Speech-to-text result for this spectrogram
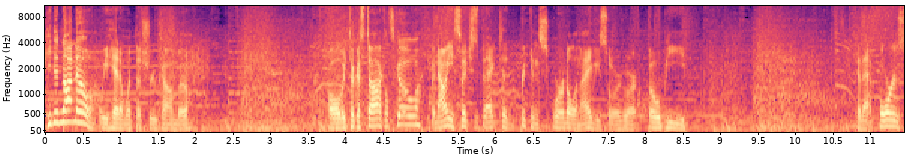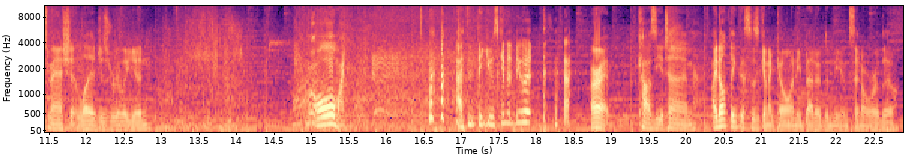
He did not know. We hit him with the true combo. Oh, we took a stock. Let's go. But now he switches back to freaking Squirtle and Ivysaur, who are OP. Okay, that forward smash at ledge is really good. Oh my I didn't think he was going to do it. All right, Kazuya time. I don't think this is going to go any better than the Incineroar, though.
